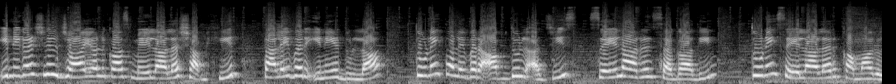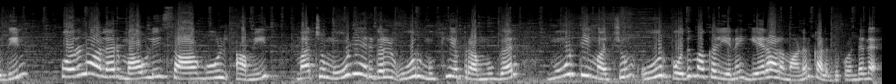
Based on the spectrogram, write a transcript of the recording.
இந்நிகழ்ச்சியில் ஜாய் அலுகாஸ் மேலாளர் ஷப்ஹீர் தலைவர் இணையதுல்லா துணைத் தலைவர் அப்துல் அஜீஸ் செயலாளர் சகாதீன் துணை செயலாளர் கமாருதீன் பொருளாளர் மௌலி சாகுல் அமீத் மற்றும் ஊழியர்கள் ஊர் முக்கிய பிரமுகர் மூர்த்தி மற்றும் ஊர் பொதுமக்கள் என ஏராளமானோர் கலந்து கொண்டனர்.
